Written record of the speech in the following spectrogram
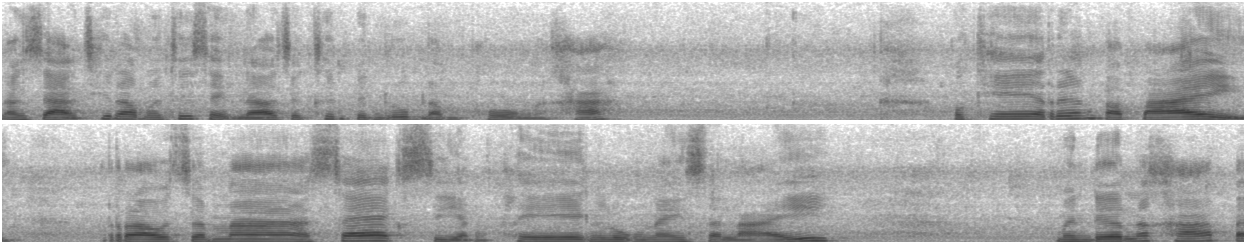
หลังจากที่เราบันทึกเสร็จแล้วจะขึ้นเป็นรูปลำโพงนะคะ โอเค เรื่องต่อไป เราจะมาแทรกเสียงเพลงลงในสไลด์ เหมือนเดิมนะคะ ไป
